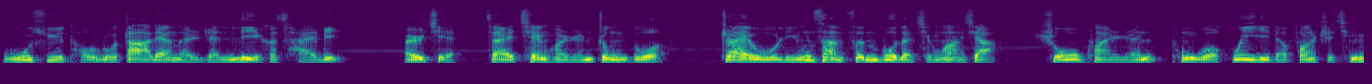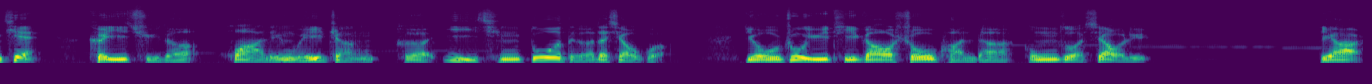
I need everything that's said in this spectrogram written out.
无需投入大量的人力和财力，而且在欠款人众多、债务零散分布的情况下，收款人通过会议的方式清欠，可以取得化零为整和一清多得的效果，有助于提高收款的工作效率。第二，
